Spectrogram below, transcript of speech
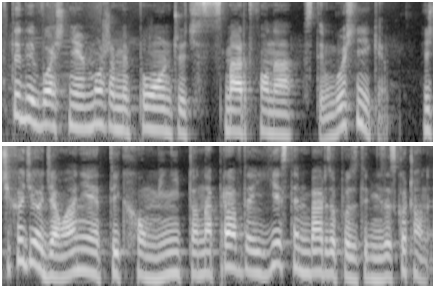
wtedy właśnie możemy połączyć smartfona z tym głośnikiem. Jeśli chodzi o działanie TIC Home Mini, to naprawdę jestem bardzo pozytywnie zaskoczony.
